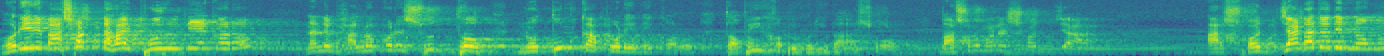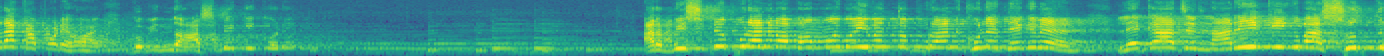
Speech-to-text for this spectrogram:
হরির বাসরটা হয় ফুল দিয়ে করো, নাহলে ভালো করে শুদ্ধ নতুন কাপড় এনে করো, তবেই হবে হরিবাসর বাসর মানে শয্যা। আর শয্যাটা যদি নোংরা কাপড়ে হয়, গোবিন্দ আসবে কি করে? আর বিষ্ণু পুরাণ বা ব্রহ্মবৈবত্য পুরাণ খুলে দেখবেন, লেখা আছে নারী কিংবা শূদ্র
